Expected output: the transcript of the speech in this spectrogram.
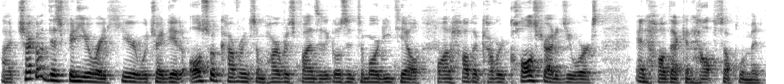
uh, check out this video right here, which I did also covering some harvest funds, and it goes into more detail on how the covered call strategy works and how that can help supplement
